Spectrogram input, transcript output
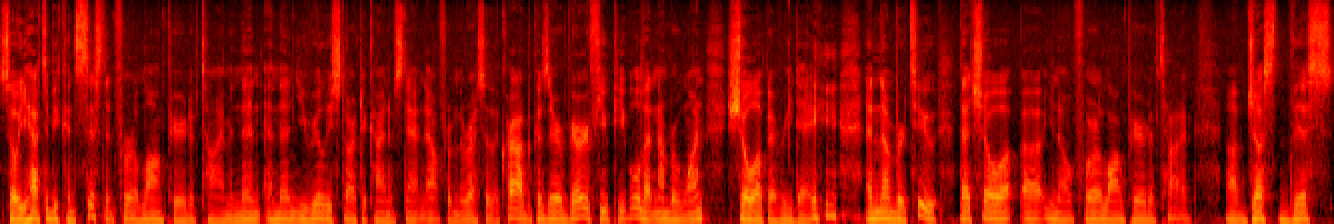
So you have to be consistent for a long period of time, and then and then you really start to kind of stand out from the rest of the crowd because there are very few people that number one show up every day, and number two that show up, uh, you know, for a long period of time. Uh, just this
